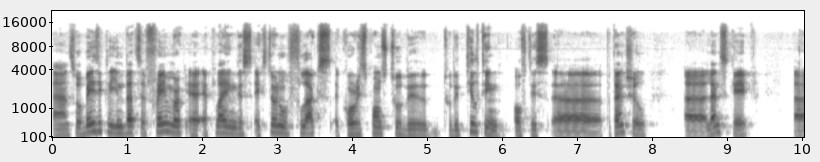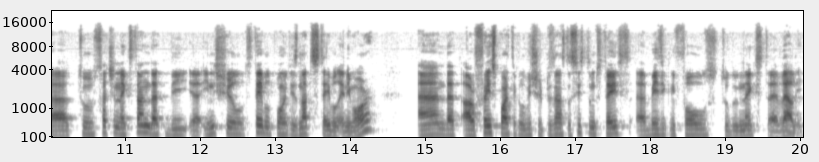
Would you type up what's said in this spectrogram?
And so basically in that uh, framework, uh, applying this external flux uh, corresponds to the, to the tilting of this uh, potential uh, landscape uh, to such an extent that the initial stable point is not stable anymore and that our phase particle, which represents the system state, basically falls to the next valley.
